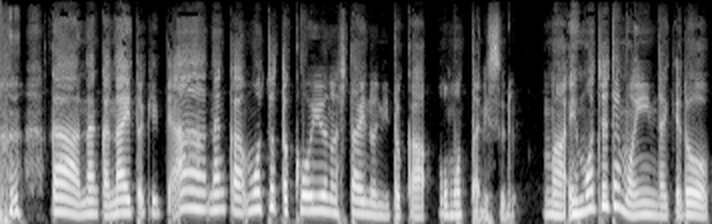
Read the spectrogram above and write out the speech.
が、なんかないときって、ああ、なんかもうちょっとこういうのしたいのにとか思ったりする。まあ、絵文字でもいいんだけど、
